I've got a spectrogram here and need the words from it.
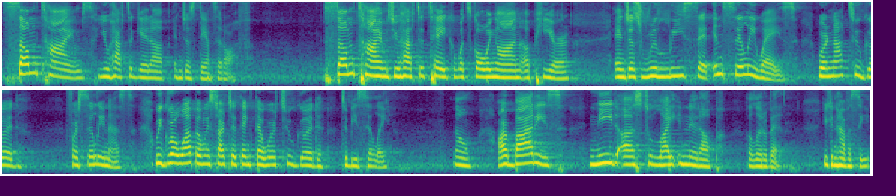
Sometimes you have to get up and just dance it off. Sometimes you have to take what's going on up here and just release it in silly ways. We're not too good for silliness. We grow up and we start to think that we're too good to be silly. No, our bodies need us to lighten it up a little bit. You can have a seat.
